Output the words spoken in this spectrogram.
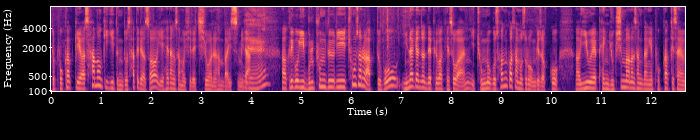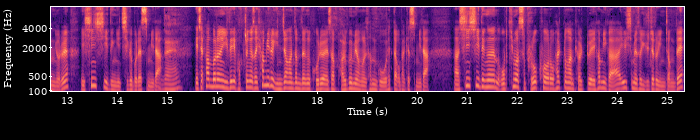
또 복합기와 사무기기 등도 사들여서 이 해당 사무실에 지원을 한 바 있습니다. 예. 어, 그리고 이 물품들이 총선을 앞두고 이낙연 전 대표가 개소한 이 종로구 선거사무소로 옮겨졌고 어, 이후에 160만 원 상당의 복합기 사용료를 이 신 씨 등이 지급을 했습니다. 네. 이 재판부는 이들이 법정에서 혐의를 인정한 점 등을 고려해서 벌금형을 선고했다고 밝혔습니다. 아, 신씨 등은 옵티머스 브로커로 활동한 별도의 혐의가 1심에서 유죄로 인정돼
